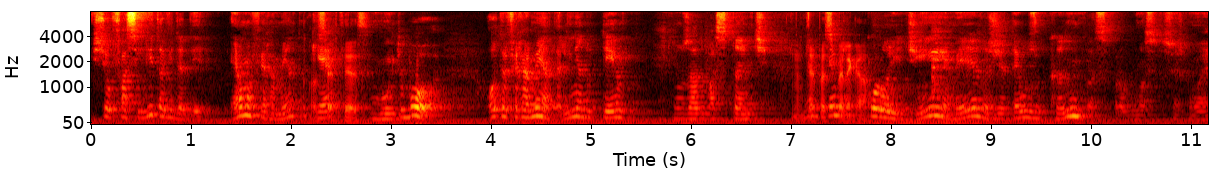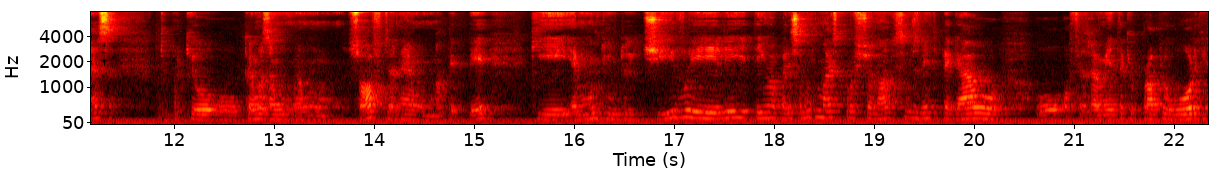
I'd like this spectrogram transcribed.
isso eu facilita a vida dele. É uma ferramenta Com que certeza. é muito boa. Outra ferramenta, linha do tempo, usado bastante. No tempo é super legal. Coloridinha mesmo, a gente até usa o Canvas para algumas situações como essa porque o, o Canvas é um, é um software, né, um app que é muito intuitivo e ele tem uma aparência muito mais profissional do que simplesmente pegar o, o, a ferramenta que o próprio Word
